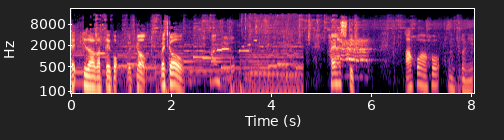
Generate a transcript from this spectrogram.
はい地図上がっていこ Let's go うレッツゴー35はい走っていきアホアホ本当に。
